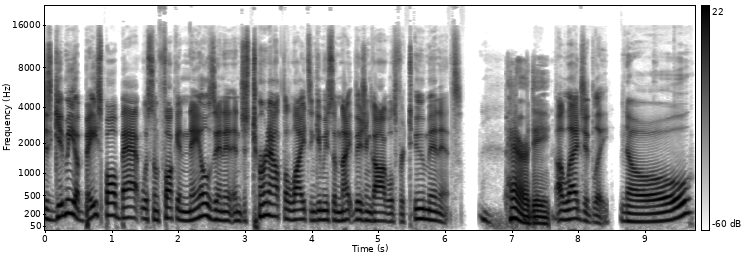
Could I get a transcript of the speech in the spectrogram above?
just give me a baseball bat with some fucking nails in it and just turn out the lights and give me some night vision goggles for two minutes. Parody. Allegedly. No,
